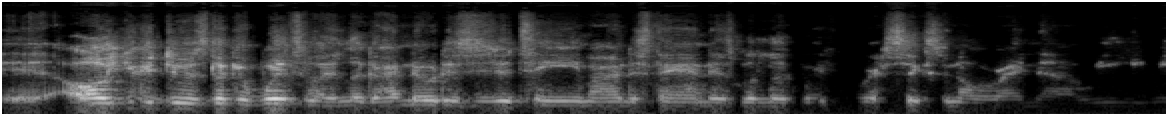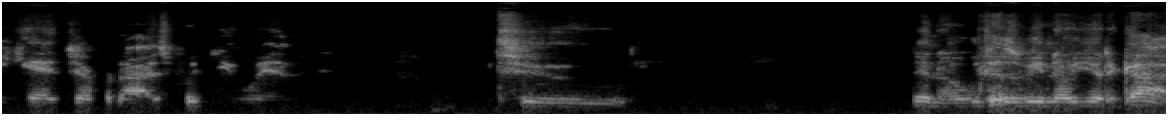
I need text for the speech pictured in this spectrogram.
yeah, all you could do is look at Wentz like, look, I know this is your team, I understand this, but look, we're six and zero oh right now. We we can't jeopardize putting you in to, you know, because we know you're the guy.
